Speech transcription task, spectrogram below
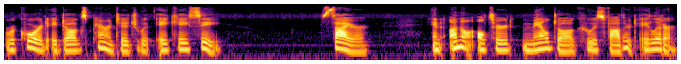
record a dog's parentage with AKC. Sire. An unaltered male dog who has fathered a litter.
